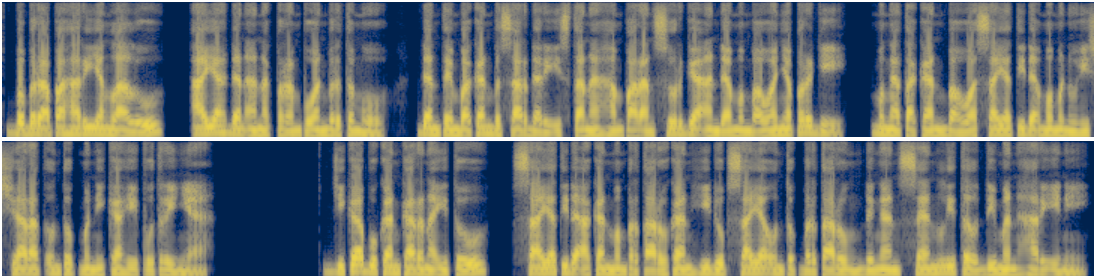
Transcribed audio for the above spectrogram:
Beberapa hari yang lalu, ayah dan anak perempuan bertemu, dan tembakan besar dari istana hamparan surga Anda membawanya pergi, mengatakan bahwa saya tidak memenuhi syarat untuk menikahi putrinya. Jika bukan karena itu, saya tidak akan mempertaruhkan hidup saya untuk bertarung dengan Saint Little Demon hari ini.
